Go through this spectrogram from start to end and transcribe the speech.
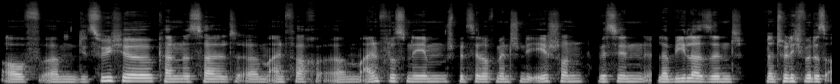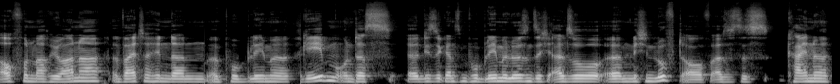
auf ähm, die Psyche kann es halt ähm, einfach ähm, Einfluss nehmen, speziell auf Menschen, die eh schon ein bisschen labiler sind. Natürlich wird es auch von Marihuana weiterhin dann äh, Probleme geben und dass äh, diese ganzen Probleme lösen sich also ähm, nicht in Luft auf. Also es ist keine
